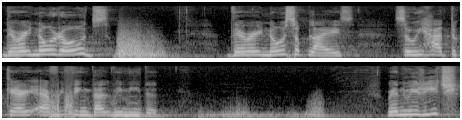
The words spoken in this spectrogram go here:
There were no roads, there were no supplies, so we had to carry everything that we needed. When we reached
